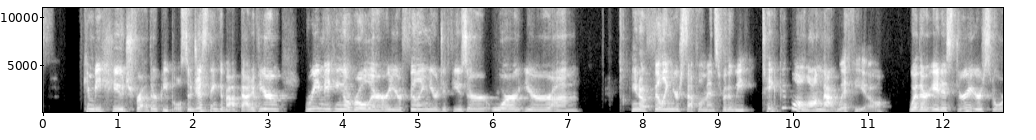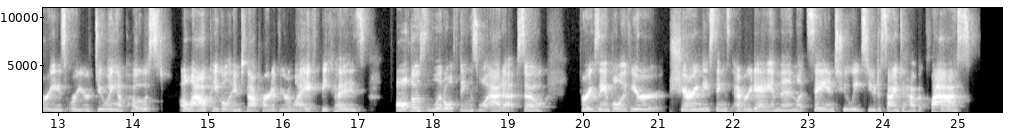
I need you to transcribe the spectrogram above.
can be huge for other people. So just think about that. If you're remaking a roller or you're filling your diffuser or you're um, you know, filling your supplements for the week, take people along that with you, whether it is through your stories or you're doing a post, allow people into that part of your life because all those little things will add up. So, for example, if you're sharing these things every day, and then let's say in two weeks you decide to have a class,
